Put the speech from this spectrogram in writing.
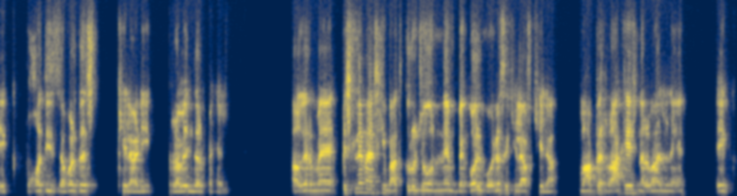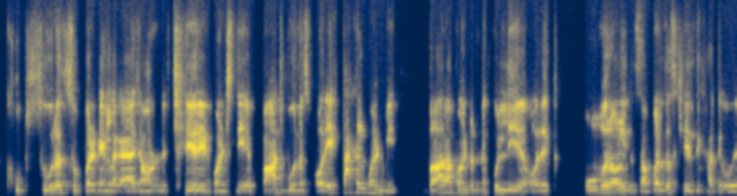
एक बहुत ही ज़बरदस्त खिलाड़ी रविंदर पहल। अगर मैं पिछले मैच की बात करूँ, जो उन्होंने बंगाल वॉरियर्स के खिलाफ खेला, वहाँ पर राकेश नरवाल ने एक खूबसूरत सुपर टेन लगाया, जहाँ उन्होंने छह रेड पॉइंट्स दिए, पाँच बोनस और एक टैकल पॉइंट भी। बारह पॉइंट उन्होंने कुल लिए और एक ओवरऑल ज़बरदस्त खेल दिखाते हुए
